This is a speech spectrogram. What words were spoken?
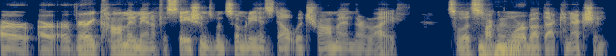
are are, are very common manifestations when somebody has dealt with trauma in their life. So let's talk mm-hmm. more about that connection.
